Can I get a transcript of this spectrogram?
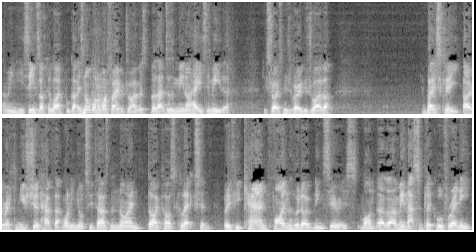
I mean, he seems like a likeable guy. He's not one of my favourite drivers, but that doesn't mean I hate him either. He strikes me as a very good driver. Basically, I reckon you should have that one in your 2009 diecast collection. But if you can, find the hood opening series one. Uh, I mean, that's applicable for any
